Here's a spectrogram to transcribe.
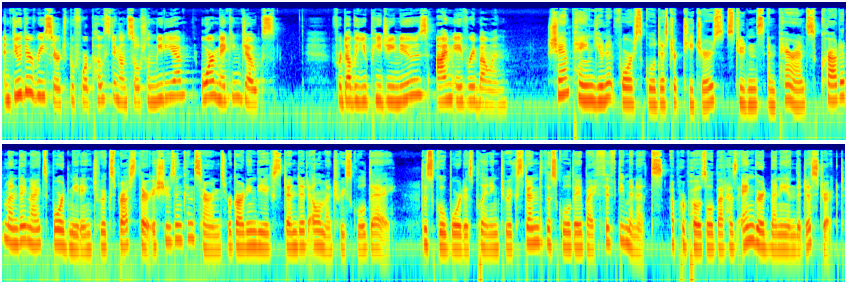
and do their research before posting on social media or making jokes. For WPG News, I'm Avery Bowen. Champaign Unit 4 school district teachers, students, and parents crowded Monday night's board meeting to express their issues and concerns regarding the extended elementary school day. The school board is planning to extend the school day by 50 minutes, a proposal that has angered many in the district.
